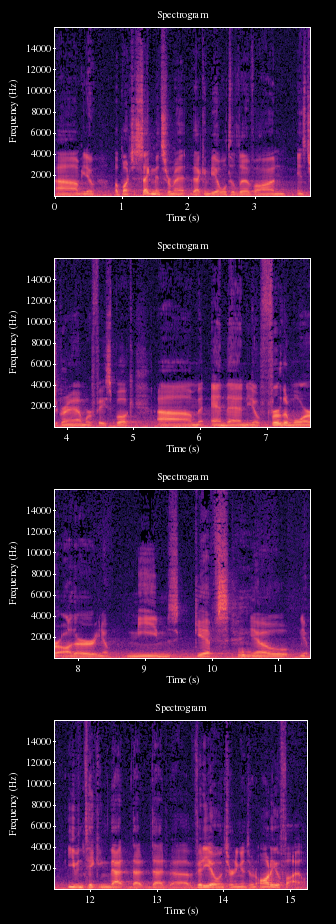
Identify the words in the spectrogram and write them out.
um, you know, a bunch of segments from it that can be able to live on Instagram or Facebook, um, and then you know furthermore other you know memes, gifs, you know, you know even taking that that that uh, video and turning it into an audio file.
